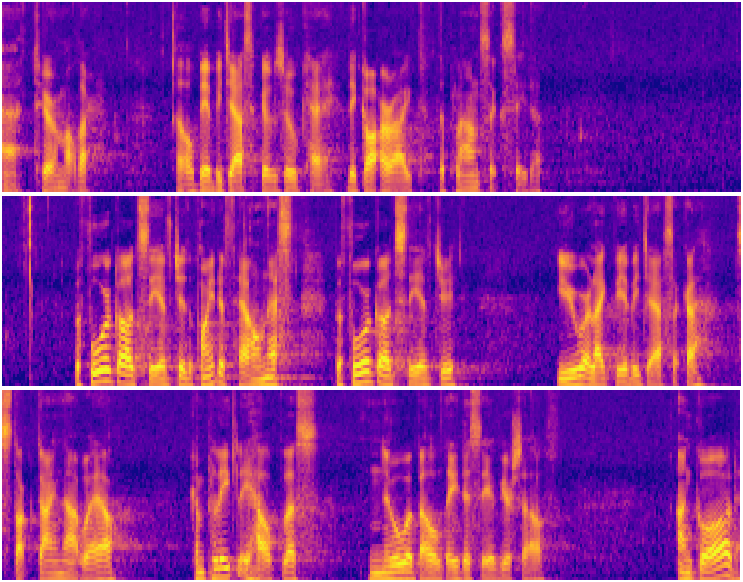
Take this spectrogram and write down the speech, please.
uh, to her mother. Little baby Jessica was okay. They got her out. The plan succeeded. Before God saved you, the point of telling this, before God saved you, you were like baby Jessica, stuck down that well, completely helpless, no ability to save yourself. And God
